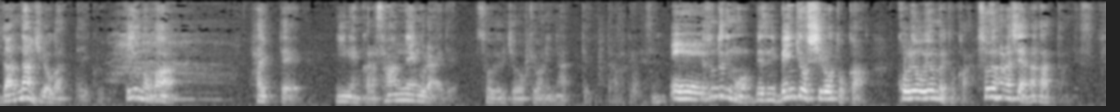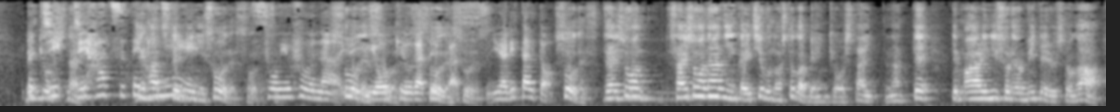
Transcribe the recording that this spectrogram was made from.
だんだん広がっていくっていうのが、入って2年から3年ぐらいで、そういう状況になっていったわけですね。ええでその時も別に勉強しろとか、これを読めとか、そういう話じゃなかった。勉強したい。自自発的に自発的に、そうです、そうです。そういうふうな要求がというかやりたいとそうです。最初は、最初は何人か一部の人が勉強したいってなって、で、周りにそれを見てる人が、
